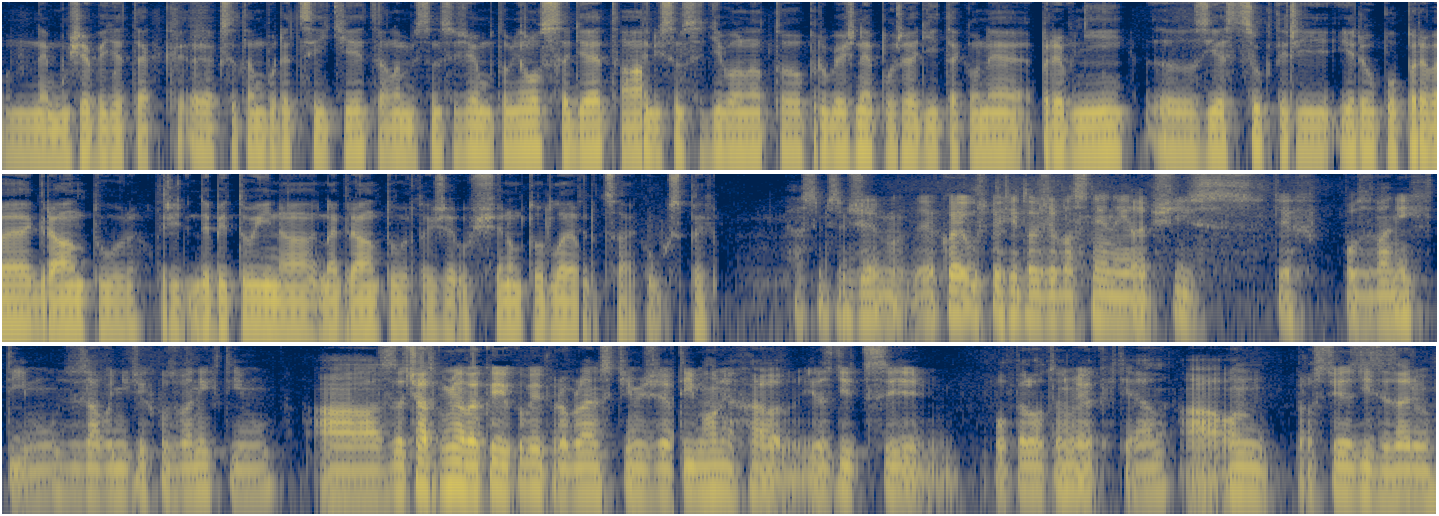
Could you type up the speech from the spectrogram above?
on nemůže vidět, jak, jak se tam bude cítit, ale myslím si, že mu to mělo sedět. A když jsem se díval na to průběžné pořadí, tak on je první eh, z jezdců, kteří jedou poprvé Grand Tour, kteří debitují na, na Grand Tour, takže už jenom tohle je docela jako úspěch. Já si myslím, že jako je úspěch i to, že vlastně nejlepší z těch pozvaných týmů, z závodní těch pozvaných týmů. A z začátku měl takový jakoby, problém s tím, že tým ho nechal jezdit si po pelotonu, jak chtěl a on prostě jezdí zezadu.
